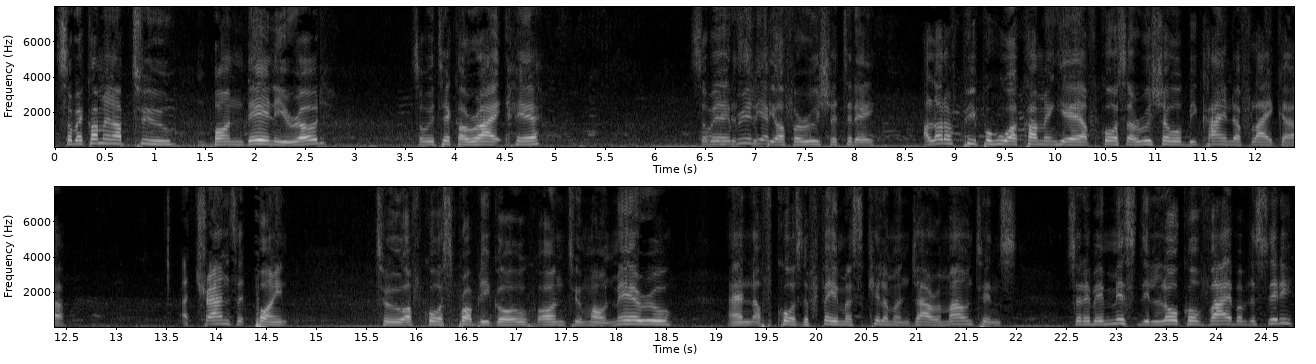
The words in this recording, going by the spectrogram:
So we're coming up to Bondeni Road. So we take a right here so we're in the really city of Arusha today. A lot of people who are coming here, of course, Arusha will be kind of like a, a transit point to, of course, probably go on to Mount Meru and, of course, the famous Kilimanjaro Mountains. So they may miss the local vibe of the city.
